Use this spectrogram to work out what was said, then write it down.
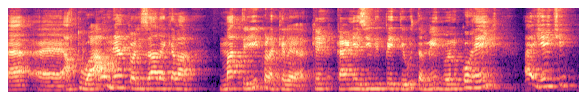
é, é, atual, né? Atualizada aquela matrícula, aquela carnezinho do IPTU também do ano corrente. A gente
